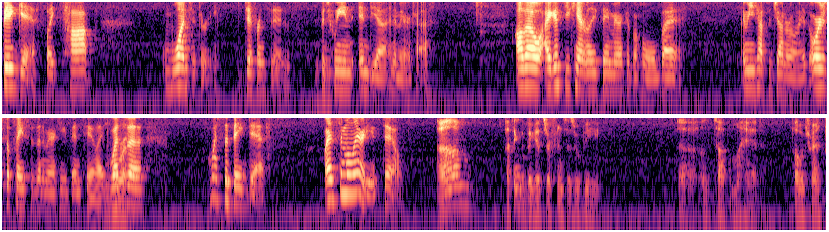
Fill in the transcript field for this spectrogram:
biggest, like top one to three differences Mhm. between India and America? Although I guess you can't really say America as a whole, but I mean you'd have to generalize, or just the places in America you've been to. Like, what's Right. the what's the big diffs and similarities too? Um, I think the biggest differences would be uh, on the top of my head, public trans-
